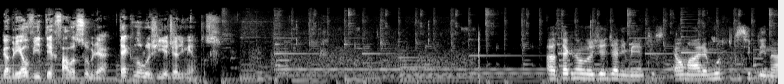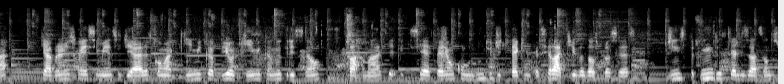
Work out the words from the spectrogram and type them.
Gabriel Viter fala sobre a tecnologia de alimentos. A tecnologia de alimentos é uma área multidisciplinar que abrange os conhecimentos de áreas como a química, bioquímica, nutrição, farmácia e que se refere a um conjunto de técnicas relativas aos processos de industrialização dos,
